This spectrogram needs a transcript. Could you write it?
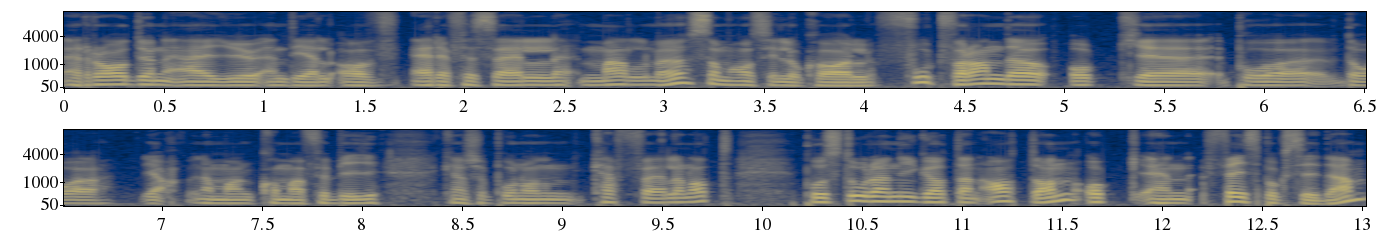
Radion är ju en del av RFSL Malmö som har sin lokal fortfarande och eh, på då, ja, när man kommer förbi, kanske på någon kaffe eller något, på Stora Nygatan 18 och en Facebook-sida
